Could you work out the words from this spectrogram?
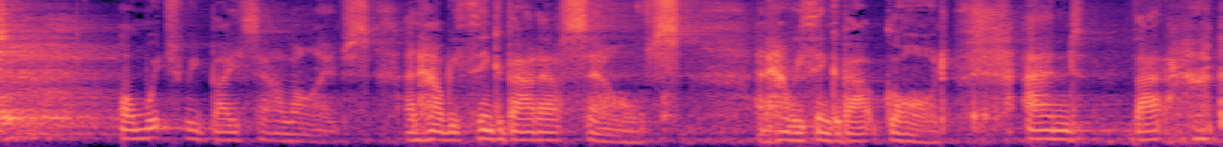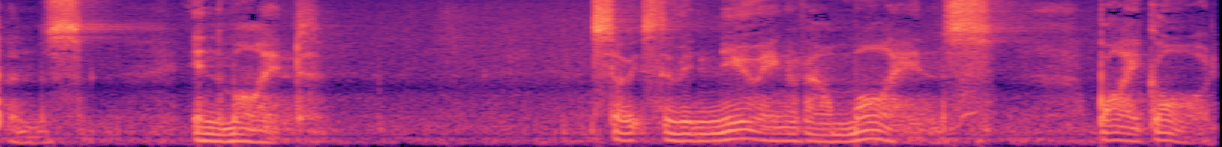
on which we base our lives and how we think about ourselves and how we think about God. And that happens in the mind. So it's the renewing of our minds by God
